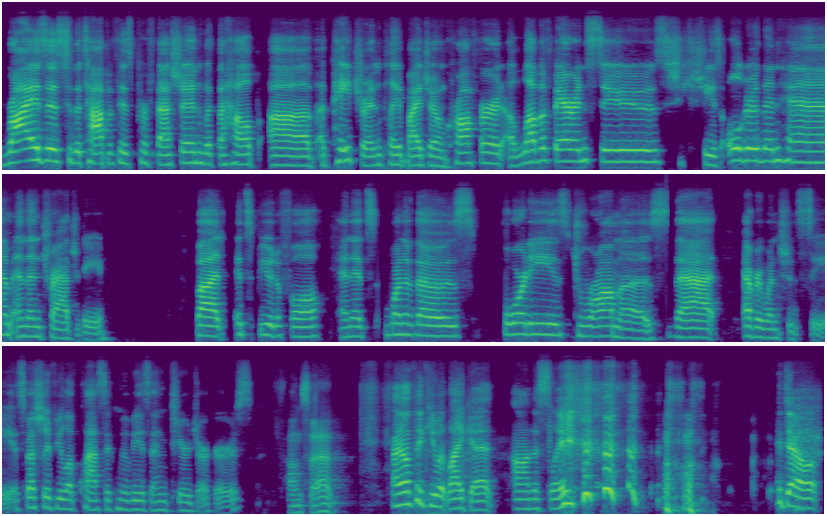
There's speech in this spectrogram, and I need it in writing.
rises to the top of his profession with the help of a patron played by Joan Crawford. A love affair ensues. She's older than him, and then tragedy. But it's beautiful, and it's one of those 40s dramas that everyone should see, especially if you love classic movies and tearjerkers. Sounds sad. I don't think you would like it, honestly. I don't.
